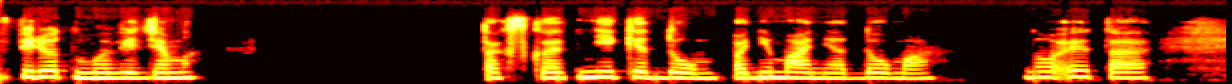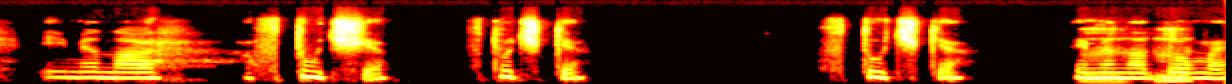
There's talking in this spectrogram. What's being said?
вперед мы видим, так сказать, некий дом, понимание дома. Но это именно в туче, в тучке, в тучке именно mm-hmm. дома.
